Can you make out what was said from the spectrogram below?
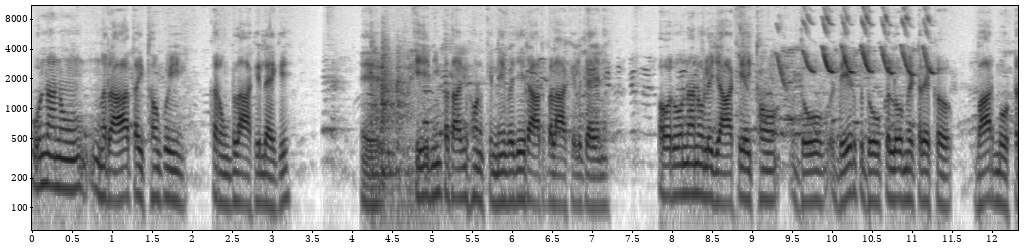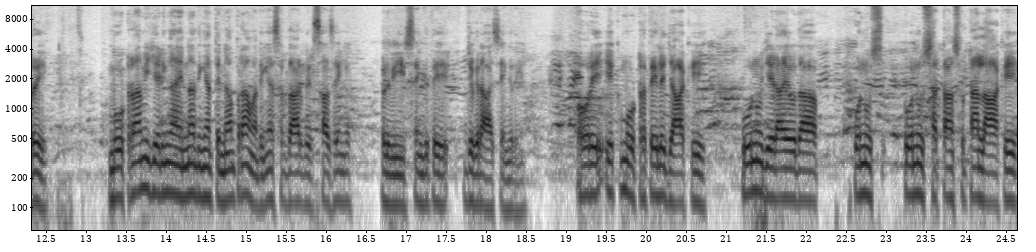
ਉਹਨਾਂ ਨੂੰ ਰਾਤ ਇੱਥੋਂ ਕੋਈ ਘਰੋਂ ਬੁਲਾ ਕੇ ਲੈ ਗਏ। ਇਹ ਨਹੀਂ ਪਤਾ ਵੀ ਹੁਣ ਕਿੰਨੇ ਵਜੇ ਰਾਤ ਬੁਲਾ ਕੇ ਲਗਾਏ ਨੇ। ਔਰ ਉਹਨਾਂ ਨੂੰ ਲਿਜਾ ਕੇ ਇੱਥੋਂ 2 1.5 2 ਕਿਲੋਮੀਟਰ ਇੱਕ ਬਾਹਰ ਮੋਟਰ ਏ। ਮੋਟਰਾਂ ਵੀ ਜਿਹੜੀਆਂ ਇਹਨਾਂ ਦੀਆਂ ਤਿੰਨਾਂ ਭਰਾਵਾਂ ਦੀਆਂ, ਸਰਦਾਰ ਵਿਰਸਾ ਸਿੰਘ, ਬਲਵੀਰ ਸਿੰਘ ਤੇ ਜਗਰਾਜ ਸਿੰਘ ਦੀਆਂ। ਔਰ ਇਹ ਇੱਕ ਮੋਟਰ ਤੇ ਲਿਜਾ ਕੇ ਉਹਨੂੰ ਜਿਹੜਾ ਹੈ ਉਹਦਾ, ਉਹਨੂੰ ਸ- ਉਹਨੂੰ ਸੱਟਾਂ ਸੁੱਟਾਂ ਲਾ ਕੇ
